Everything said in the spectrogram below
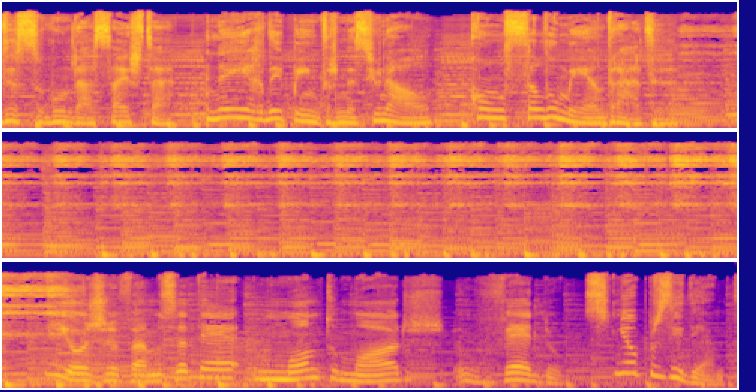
De segunda a sexta, na RDP Internacional, com Salomé Andrade. E hoje vamos até Montemores Velho. Senhor Presidente,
